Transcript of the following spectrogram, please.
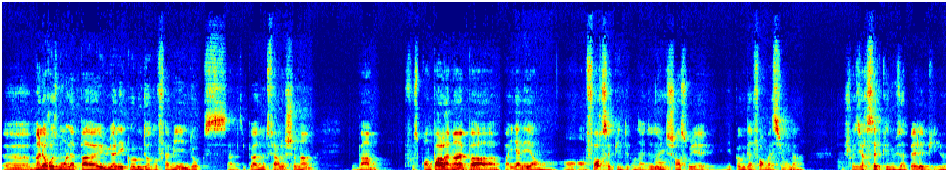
Euh, malheureusement, on l'a pas eu à l'école ou dans nos familles, donc c'est un petit peu à nous de faire le chemin. Il ben, faut se prendre par la main et pas, pas y aller en, force. Et puis, on a donné une chance où il y a une époque d'information. Ben, choisir celle qui nous appelle et puis, euh,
